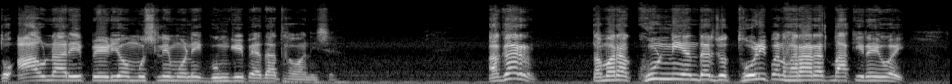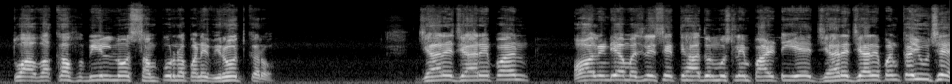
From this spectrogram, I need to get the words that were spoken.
તો આવનારી પેઢીઓ મુસ્લિમોની ગુંગી પેદા થવાની છે. અગર તમારા ખૂનની અંદર જો થોડી પણ હરારત બાકી રહી હોય, તો આ વકફ બિલનો સંપૂર્ણપણે વિરોધ કરો. જ્યારે જ્યારે પણ ઓલ ઇન્ડિયા મજલિસ ઇતિહાદુલ મુસ્લિમ પાર્ટીએ જ્યારે જ્યારે પણ કહ્યું છે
